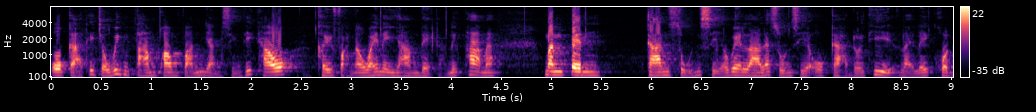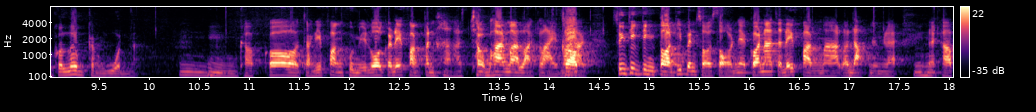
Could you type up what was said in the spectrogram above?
โอกาสที่จะวิ่งตามความฝันอย่างสิ่งที่เขาเคยฝันเอาไว้ในยามเด็กนึกภาพไหมมันเป็น การสูญเสียเวลาและสูญเสียโอกาสโดยที่หลายๆคนก็เริ่มกังวลนะอืมครับก็จากที่ฟังคุณวิโรธก็ได้ฟังปัญหาชาวบ้านมาหลากหลายครัมากบซึ่งจริง ๆ ตอนที่เป็นสสเนี่ยก็น่าจะได้ฟังมาระดับหนึ่งแหละนะครับ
